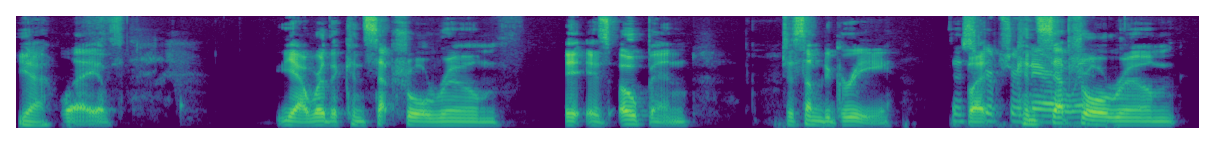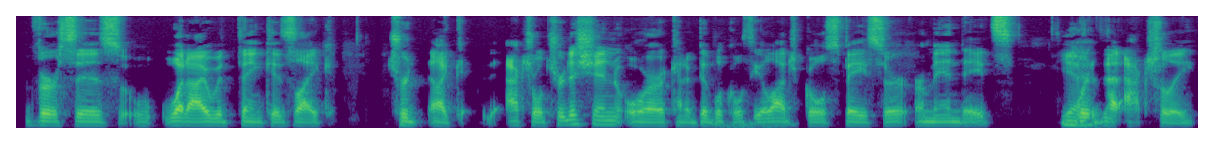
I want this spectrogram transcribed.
Yeah, play of yeah, where the conceptual room is open to some degree, the but scripture narrow conceptual room versus what I would think is like tra- like actual tradition or kind of biblical theological space or, or mandates. Yeah, Where does that actually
